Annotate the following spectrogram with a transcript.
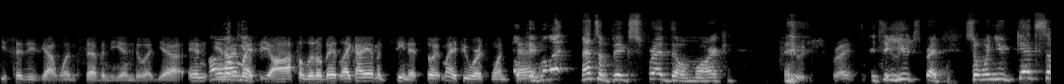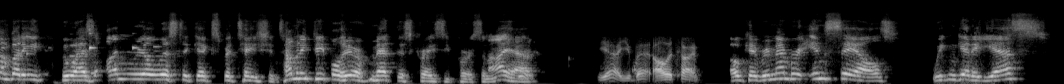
He says he's got 170 into it. Yeah, and Oh, and I might be off a little bit. Like I haven't seen it, so it might be worth 110. Okay, well that, that's a big spread though, Mark. Huge, right? It's a huge spread. So when you get somebody who has unrealistic expectations, how many people here have met this crazy person? I have. Yeah, you bet. All the time. Okay, remember in sales, we can get a yes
